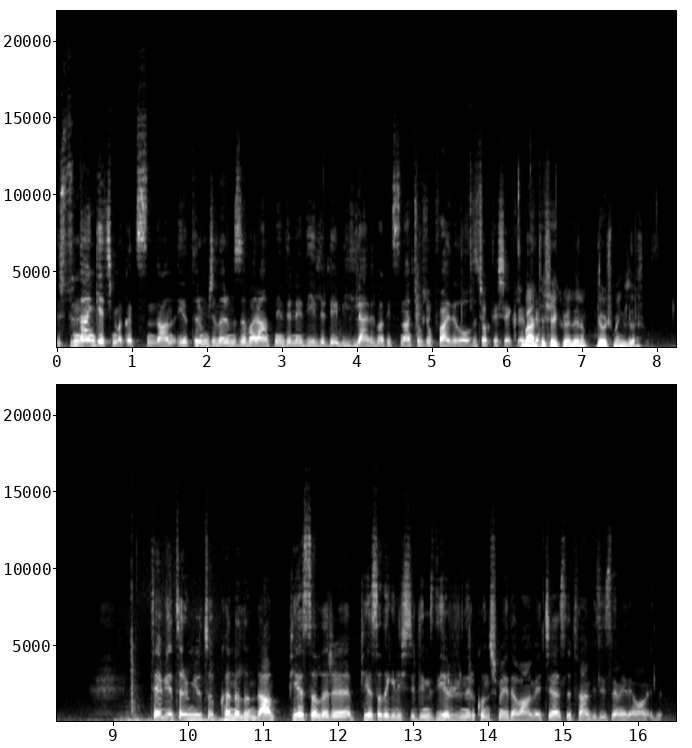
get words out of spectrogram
üstünden geçmek açısından, yatırımcılarımızı varant nedir ne değildir diye bilgilendirmek açısından çok çok faydalı oldu. Çok teşekkür ederim. Ben teşekkür ederim. Görüşmek üzere. Tev Yatırım YouTube kanalında piyasaları, piyasada geliştirdiğimiz diğer ürünleri konuşmaya devam edeceğiz. Lütfen bizi izlemeye devam edin.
